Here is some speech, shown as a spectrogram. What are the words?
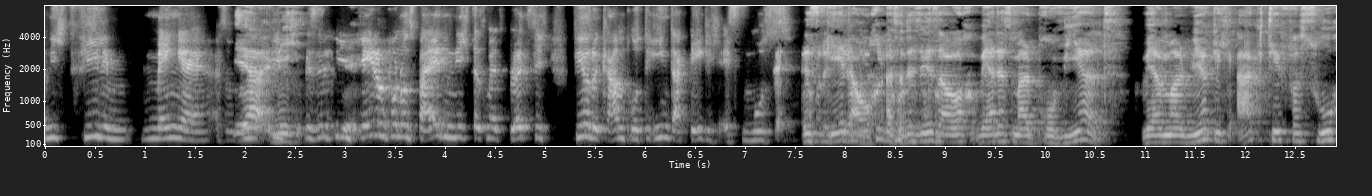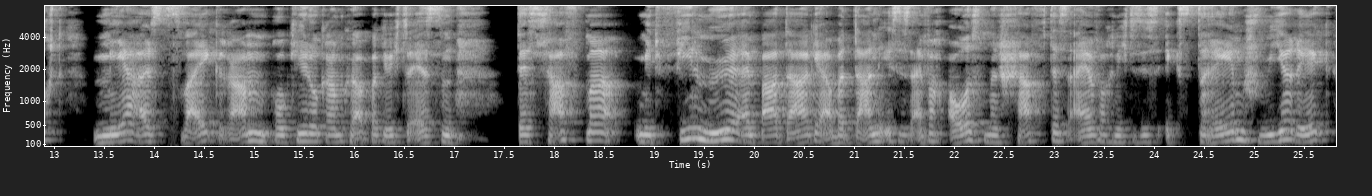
nicht viel in Menge. Also ja, nicht. Das ist die Empfehlung von uns beiden nicht, dass man jetzt plötzlich 400 Gramm Protein tagtäglich essen muss. Das geht auch. Also das ist auch, wer das mal probiert, wer mal wirklich aktiv versucht, mehr als zwei Gramm pro Kilogramm Körpergewicht zu essen. Das schafft man mit viel Mühe ein paar Tage, aber dann ist es einfach aus. Man schafft es einfach nicht. Es ist extrem schwierig,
